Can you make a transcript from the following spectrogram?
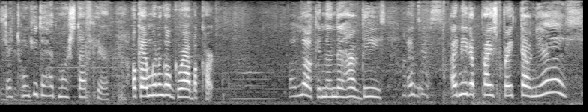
So I told you they had more stuff here. Okay, I'm gonna go grab a cart. Oh look, and then they have these. Look I, at this. I need a price breakdown. Yes.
